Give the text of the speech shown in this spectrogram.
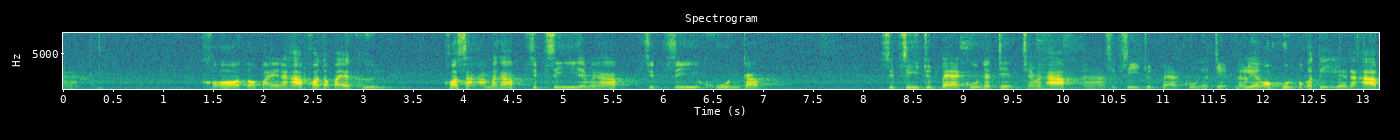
อ่า ข้อต่อไปนะครับ ข้อต่อไปก็คือข้อ3นะครับ14ใช่ไหมครับ14 คูณกับ 14.8 คูณกับ 7 ใช่ไหมครับอ่า14.8 คูณกับ 7 นักเรียนก็คูณปกติเลยนะครับ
